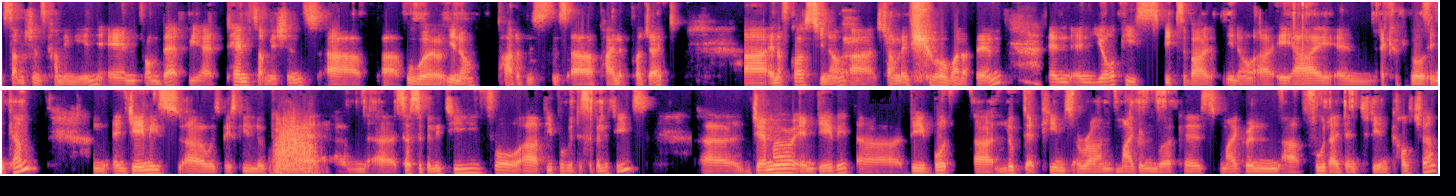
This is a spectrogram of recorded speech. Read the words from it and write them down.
submissions coming in, and from that we had ten submissions uh, uh who were you know part of this this uh, pilot project. Uh, and of course, you know, uh, Xianglei, you were one of them. And and your piece speaks about you know AI and equitable income. And Jamie's was basically looking at um, accessibility for people with disabilities uh, Gemma and David, uh, they both uh, looked at themes around migrant workers, migrant uh, food identity and culture.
